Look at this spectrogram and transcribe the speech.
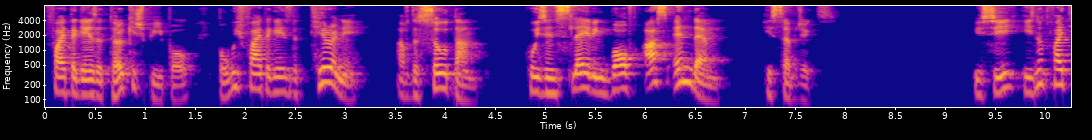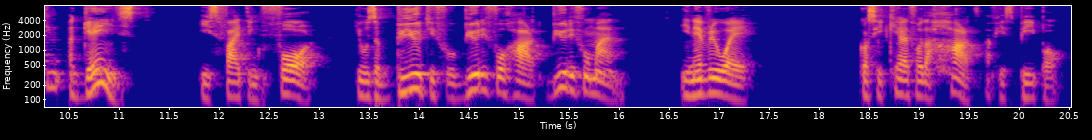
fight against the Turkish people, but we fight against the tyranny of the Sultan, who is enslaving both us and them, his subjects. You see, he's not fighting against, he's fighting for. He was a beautiful, beautiful heart, beautiful man in every way, because he cared for the heart of his people.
